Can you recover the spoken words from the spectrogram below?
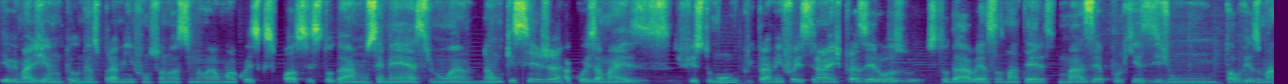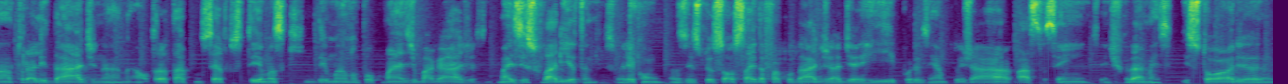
eu imagino, pelo menos para mim funcionou assim, não é uma coisa que se possa estudar num semestre, num ano. Não que seja a coisa mais difícil do mundo, porque para mim foi extremamente prazeroso estudar essas matérias, mas é porque exige um talvez uma naturalidade na, na, ao tratar com certos temas que demandam um pouco mais de bagagem. Assim. Mas isso varia também. Isso varia com às vezes o pessoal sai da faculdade já de RI, por exemplo, e já passa sem, sem dificuldade. Mas história,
